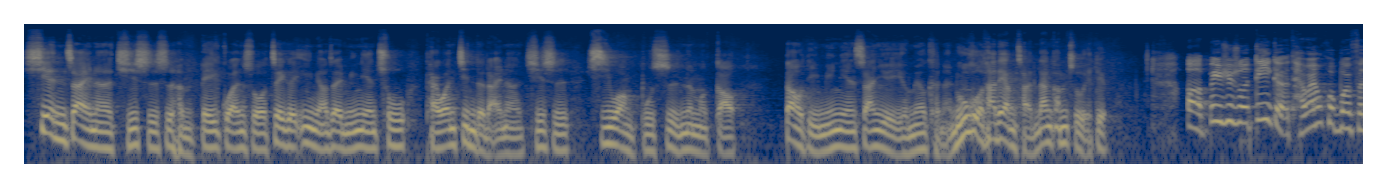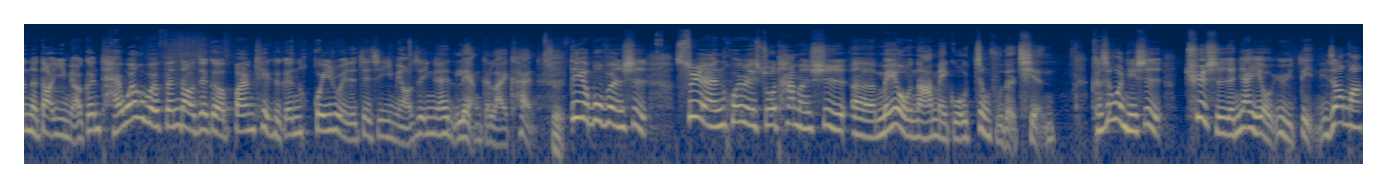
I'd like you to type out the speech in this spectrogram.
现在呢其实是很悲观，说这个疫苗在明年初台湾进得来呢，其实希望不是那么高。到底明年三月有没有可能？如果它量产，那刚做也对。呃，必须说，第一个，台湾会不会分得到疫苗，跟台湾会不会分到这个 BioNTech 跟辉瑞的这支疫苗，这应该两个来看。是第一个部分是，虽然辉瑞说他们是呃没有拿美国政府的钱。可是问题是，确实人家也有预定，你知道吗？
